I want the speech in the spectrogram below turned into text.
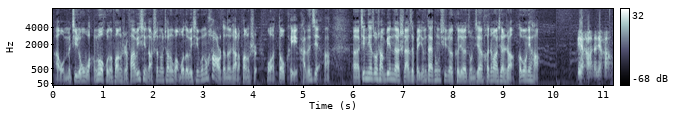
啊我们几种网络互动方式，发微信到山东交通广播的微信公众号等等这样的方式，我都可以看得见啊。呃，今天做上宾呢是来自北京戴通汽车科技的总监何正茂先生，何工你好。你好，大家好。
